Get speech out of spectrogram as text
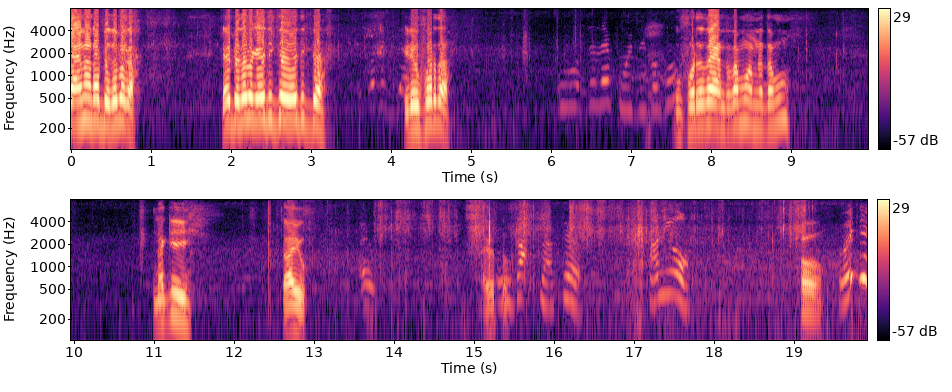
যায় না, এটা বেঁধে বেগা এটা বেঁধে বেগা এদিক দে এদিক দে। এটা উপর দা। উঠলে কই দিব দা এনটা দামু আমনে দামু। নাকি? তাইও আয়ো তো। পানিও। ও। ওই যে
